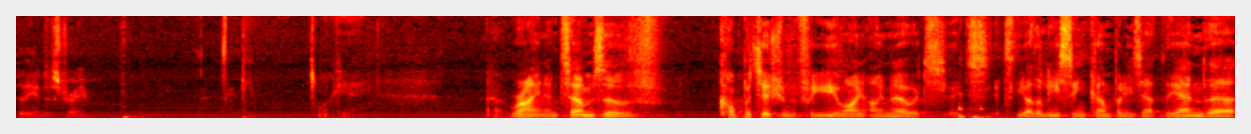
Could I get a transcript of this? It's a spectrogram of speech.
to the industry. Okay. Uh, Ryan, in terms of competition for you, I, I know it's, it's, it's the other leasing companies at the end there,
